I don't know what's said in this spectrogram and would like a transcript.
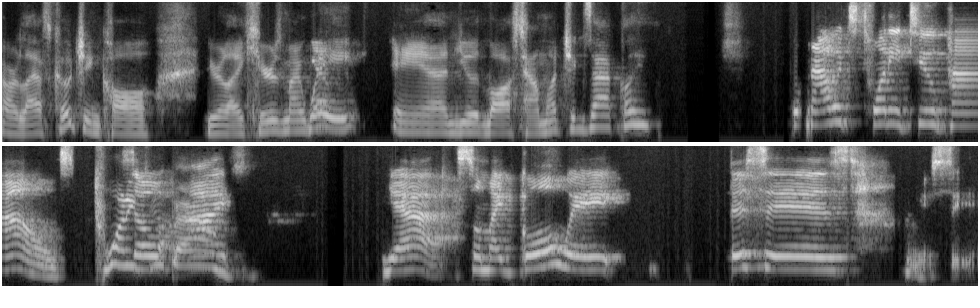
our last coaching call, you're like, here's my weight. And you had lost how much exactly? Well, now it's 22 pounds. 22 so pounds. I, yeah. So my goal weight, this is, let me see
